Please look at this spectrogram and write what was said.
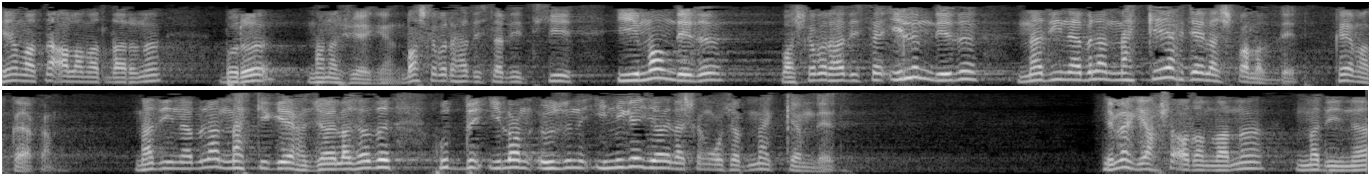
Qiyomatni alomatlarini biri mana shu ekan. Boshqa bir hadislarda aytdiki iymon dedi boshqa bir hadisda ilm dedi madina bilan makkaga joylashib qoladi dedi. Qiyomatga yaqin. Madina bilan makkaga joylashadi xuddi ilon o'zini iniga joylashganga o'xshab makkam dedi. Demak yaxshi odamlarni madina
